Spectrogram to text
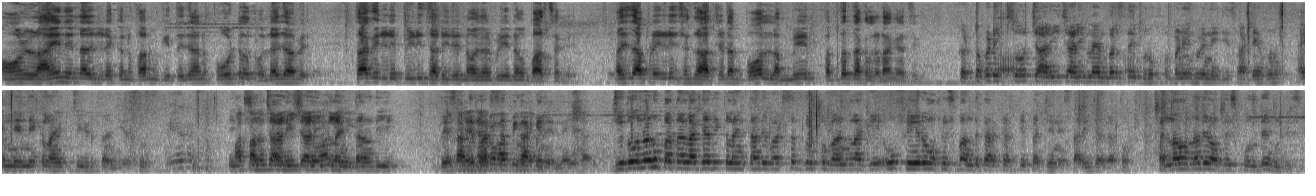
ਆਨਲਾਈਨ ਇਹਨਾਂ ਦੇ ਜਿਹੜੇ ਕਨਫਰਮ ਕੀਤੇ ਜਾਣ, ਪੋਰਟਲ ਖੋਲ੍ਹਿਆ ਜਾਵੇ, ਤਾਂ ਕਿ ਜਿਹੜੀ ਪੀੜ੍ਹੀ ਸਾਡੀ ਜਿਹੜੀ ਨੌਜਵਾਨ ਪੀੜ੍ਹੀ ਇਹਨਾਂ ਨੂੰ ਬਚ ਸਕੇ। ਅਸੀਂ ਤਾਂ ਆਪਣੀ ਜਿਹੜੀ ਸੰਘਰਸ਼ ਜਿਹੜਾ ਬਹੁਤ ਲੰਮੀ ਪੱਧਰ ਤੱਕ ਲੜਾਂਗੇ ਅਸੀਂ। ਘੱਟੋ ਘੱਟ 140 40 ਮੈਂਬਰਸ ਦੇ ਗਰੁੱਪ ਬਣੇ ਹੋਏ ਨੇ ਜੀ ਸਾਡੇ ਹੁਣ। ਇੰਨੇ ਇੰਨੇ ਕਲਾਇੰਟ ਪੀੜਤਾਂ ਜੀ ਅਸੀਂ। 140 40 ਕਲਾਇੰਟਾਂ ਦੀ ਦੇ ਸਾਡੇ WhatsApp ਕਰਕੇ। ਦਿੰਦੇ ਆ ਸਾਰੇ। ਜਦੋਂ ਉਹਨਾਂ ਨੂੰ ਪਤਾ ਲੱਗਿਆ ਵੀ ਕਲਾਇੰਟਾਂ ਦੇ WhatsApp ਗਰੁੱਪ ਬਣਨ ਲੱਗੇ ਉਹ ਫੇਰ ਆਫਿਸ ਬੰਦ ਕਰ ਕਰਕੇ ਭੱਜੇ ਨੇ ਸਾਰੀ ਜਗ੍ਹਾ ਤੋਂ। ਪਹਿਲਾਂ ਉਹਨਾਂ ਦੇ ਆਫਿਸ ਖੁੱਲਦੇ ਹੁੰਦੇ ਸੀ।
